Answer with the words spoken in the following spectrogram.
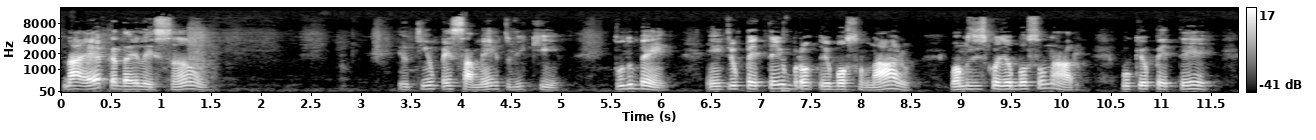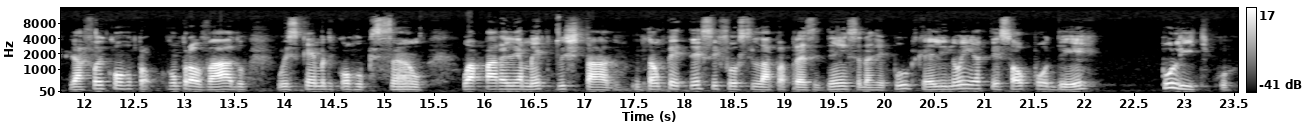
Na época da eleição, eu tinha o pensamento de que, tudo bem, entre o PT e o Bolsonaro, vamos escolher o Bolsonaro. Porque o PT já foi comprovado o esquema de corrupção, o aparelhamento do Estado. Então, o PT, se fosse lá para a presidência da República, ele não ia ter só o poder político,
